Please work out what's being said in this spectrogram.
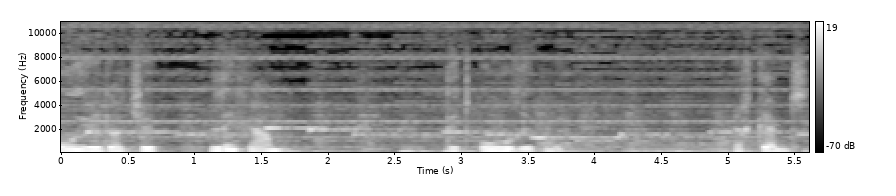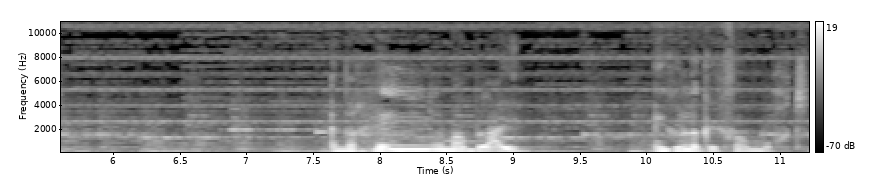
Voel je dat je lichaam dit oerritme herkent en er helemaal blij en gelukkig van wordt.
